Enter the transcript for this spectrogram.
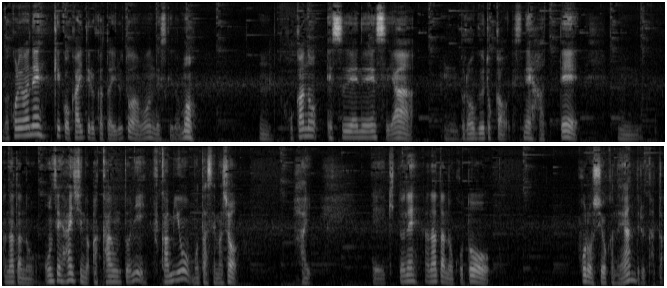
ーまあ、これはね結構書いてる方いるとは思うんですけども、うん、他の SNS や、うんブログとかをですね貼って、うん、あなたの音声配信のアカウントに深みを持たせましょう。はい、えーきっとねあなたのことをフォローしようか悩んでる方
